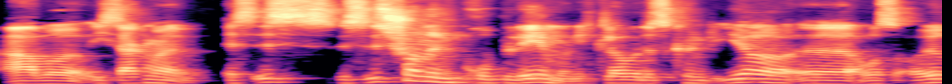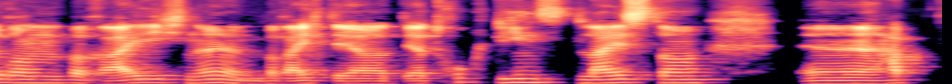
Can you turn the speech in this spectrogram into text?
Aber ich sag mal, es ist, es ist schon ein Problem und ich glaube, das könnt ihr äh, aus eurem Bereich, ne, im Bereich der, der Druckdienstleister, äh, habt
